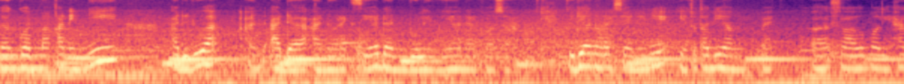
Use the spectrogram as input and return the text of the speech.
gangguan makan ini ada dua ada anoreksia dan bulimia nervosa. Jadi anoreksia ini yaitu tadi yang uh, selalu melihat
